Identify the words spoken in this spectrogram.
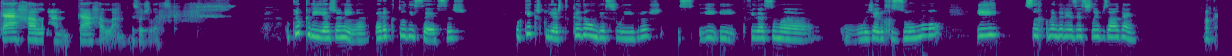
Cahalan, Cahalan. Eu sou disléxica. O que eu queria, Joaninha, era que tu dissesses porque é que escolheste cada um desses livros e, e que fizesse uma, um ligeiro resumo e se recomendarias esses livros a alguém. Ok.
